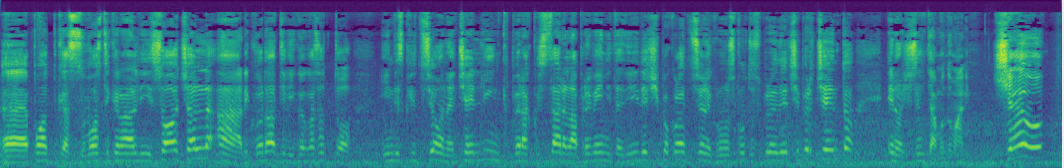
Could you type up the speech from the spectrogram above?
eh, podcast sui vostri canali social. Ah, ricordatevi che qua sotto in descrizione c'è il link per acquistare la prevendita di Leadership a colazione con uno sconto superiore del 10% e noi ci sentiamo domani. Ciao!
